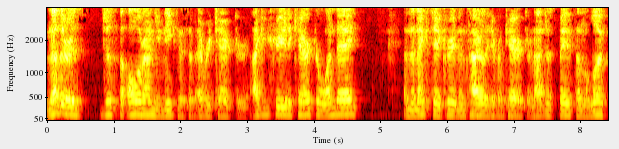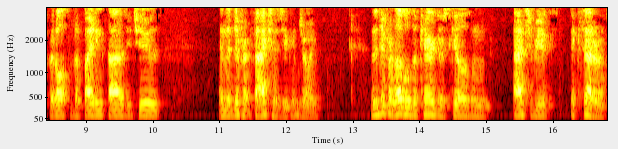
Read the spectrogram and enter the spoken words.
Another is just the all around uniqueness of every character. I could create a character one day, and the next day create an entirely different character, not just based on the look, but also the fighting styles you choose and the different factions you can join, the different levels of character skills and attributes, etc.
